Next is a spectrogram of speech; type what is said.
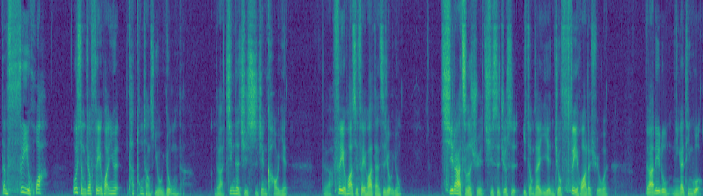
但废话为什么叫废话？因为它通常是有用的，对吧？经得起时间考验，对吧？废话是废话，但是有用。希腊哲学其实就是一种在研究废话的学问，对吧？例如你应该听过，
